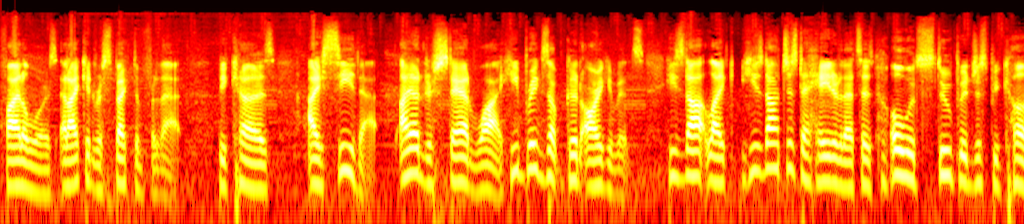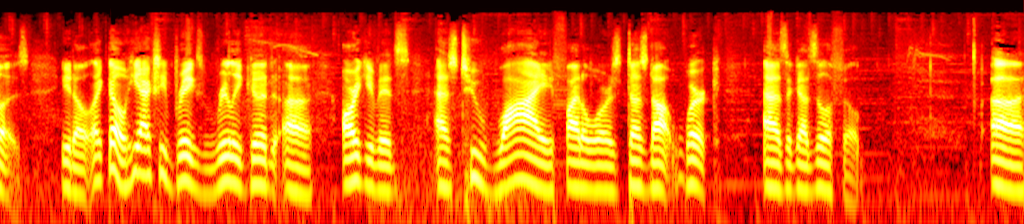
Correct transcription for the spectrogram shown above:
Final Wars, and I can respect him for that because I see that. I understand why. He brings up good arguments. He's not like he's not just a hater that says, "Oh, it's stupid just because." You know, like no, he actually brings really good uh, arguments as to why Final Wars does not work as a Godzilla film. Uh,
